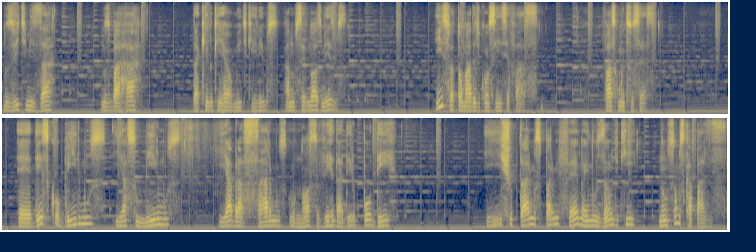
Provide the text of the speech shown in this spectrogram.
nos vitimizar, nos barrar daquilo que realmente queremos, a não ser nós mesmos. Isso a tomada de consciência faz. Faz com muito sucesso. É descobrirmos e assumirmos e abraçarmos o nosso verdadeiro poder e chutarmos para o inferno a ilusão de que não somos capazes.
